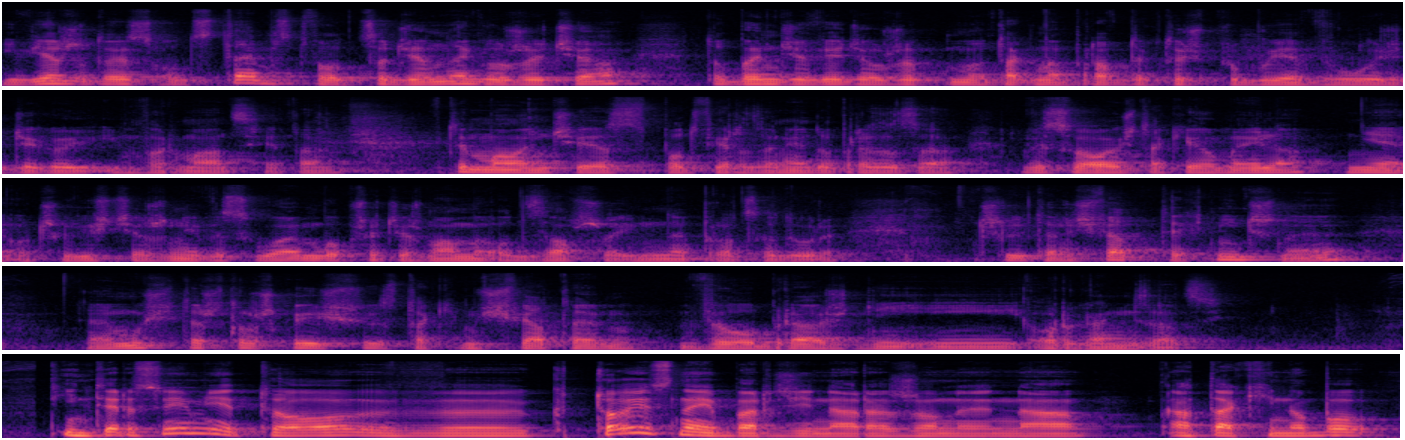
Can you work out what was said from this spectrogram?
i wie, że to jest odstępstwo od codziennego życia, to będzie wiedział, że no, tak naprawdę ktoś próbuje wyłudzić jego informacje. Tak? W tym momencie jest potwierdzenie do prezesa. Wysyłałeś takiego maila? Nie, oczywiście, że nie wysyłałem, bo przecież mamy od zawsze inne procedury. Czyli ten świat techniczny e, musi też troszkę iść z takim światem wyobraźni i organizacji. Interesuje mnie to, kto jest najbardziej narażony na ataki, no bo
